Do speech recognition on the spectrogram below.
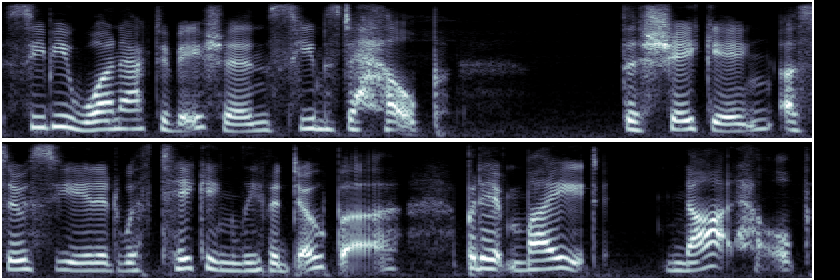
CB1 activation seems to help the shaking associated with taking levodopa, but it might not help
